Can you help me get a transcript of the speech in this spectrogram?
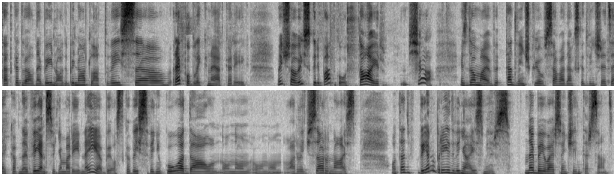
tad kad vēl nebija nodibināta Latvijas uh, republika neatkarīga. Viņš to visu grib atgūt. Tā ir. Jā. Es domāju, tad viņš kļuva savādāks, kad viņš redzēja, ka neviens viņam arī neiebilst, ka visi viņu godā un, un, un, un, un ar viņu sarunājas. Un tad vienu brīdi viņa aizmirsa. Nebija vairs viņš interesants.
